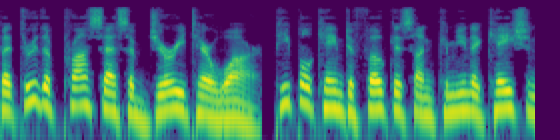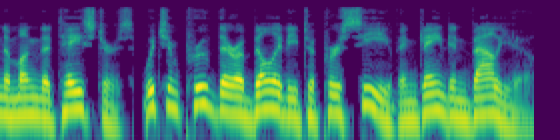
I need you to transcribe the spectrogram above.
But through the process of jury terroir, people came to focus on communication among the tasters, which improved their ability to perceive and gained in value.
